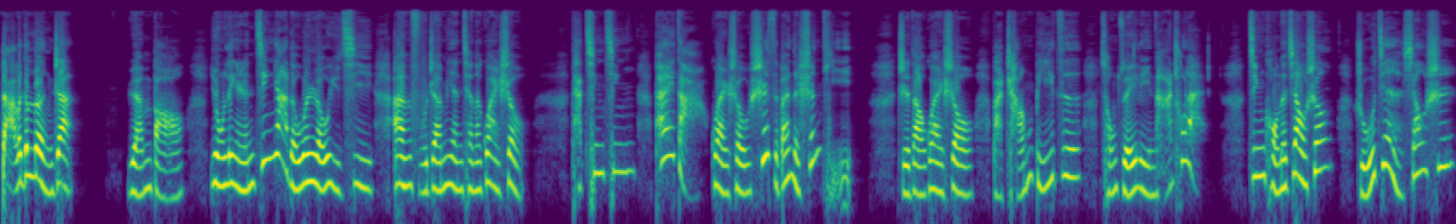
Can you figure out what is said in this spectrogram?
打了个冷战。元宝用令人惊讶的温柔语气安抚着面前的怪兽，他轻轻拍打怪兽狮子般的身体，直到怪兽把长鼻子从嘴里拿出来，惊恐的叫声逐渐消失。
